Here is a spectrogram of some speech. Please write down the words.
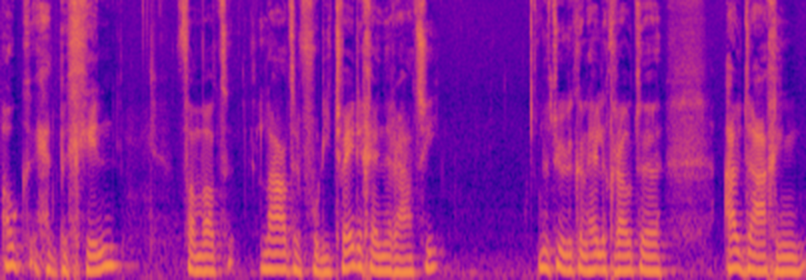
ook het begin van wat later voor die tweede generatie natuurlijk een hele grote uitdaging,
